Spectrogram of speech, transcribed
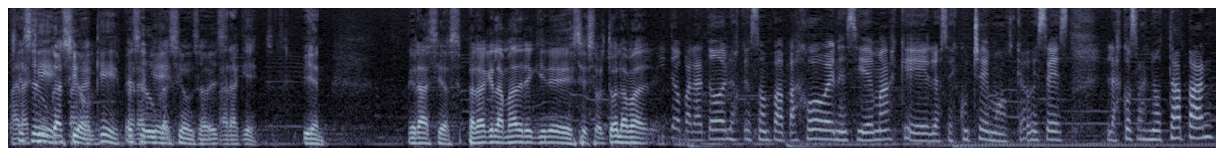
¿para Es qué? educación, ¿Para qué? es educación, ¿sabes? ¿Para qué? Bien. Gracias. Para que la madre quiere, se soltó la madre. para todos los que son papás jóvenes y demás, que los escuchemos, que a veces las cosas nos tapan,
